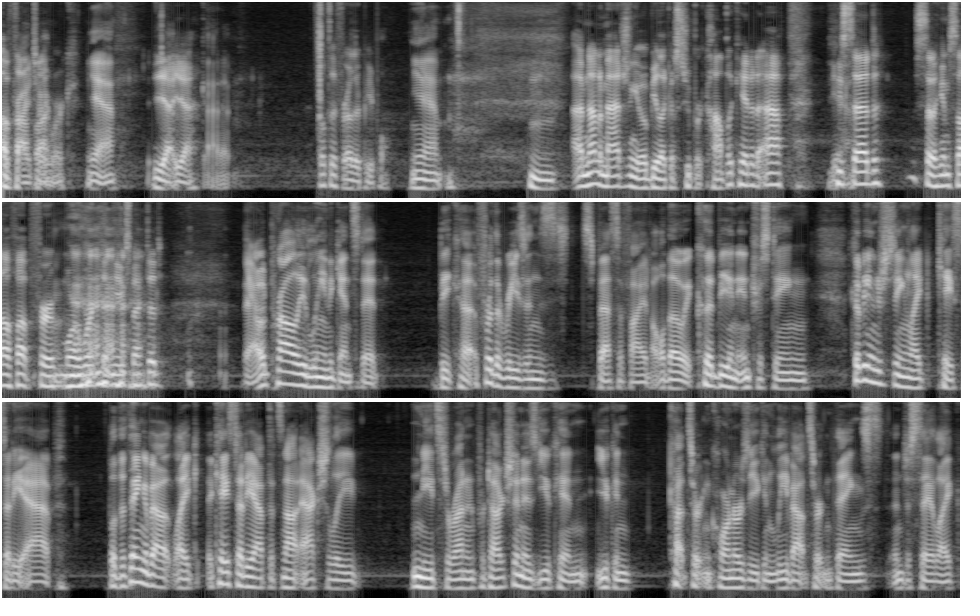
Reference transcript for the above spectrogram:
of proprietary work? Yeah. Yeah. Yeah. Got it. Built it for other people. Yeah. Hmm. I'm not imagining it would be like a super complicated app. He yeah. said, setting himself up for more work than he expected. That would probably lean against it because for the reasons specified. Although it could be an interesting, could be an interesting like case study app but the thing about like a case study app that's not actually needs to run in production is you can you can cut certain corners or you can leave out certain things and just say like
